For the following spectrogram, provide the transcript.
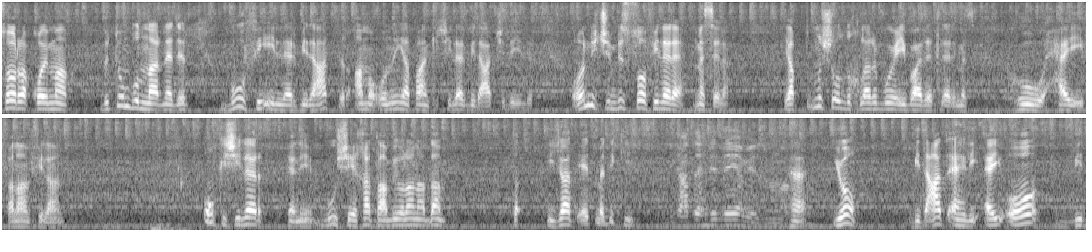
sonra koymak, bütün bunlar nedir? Bu fiiller bid'attır ama onu yapan kişiler bid'atçı değildir. Onun için biz sofilere mesela yapmış oldukları bu ibadetleri mesela hu, hay falan filan o kişiler yani bu şeyha tabi olan adam icat etmedi ki. Bidat ehli diyemeyiz bunlar. He, yok. Bid'at ehli ey o bid,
